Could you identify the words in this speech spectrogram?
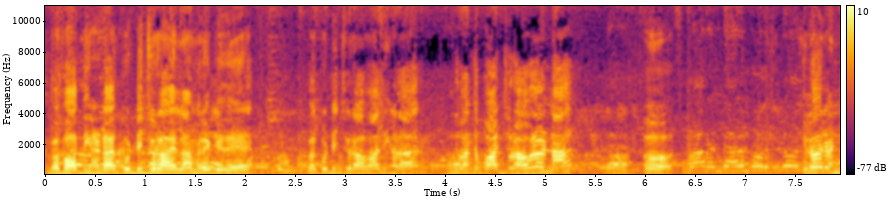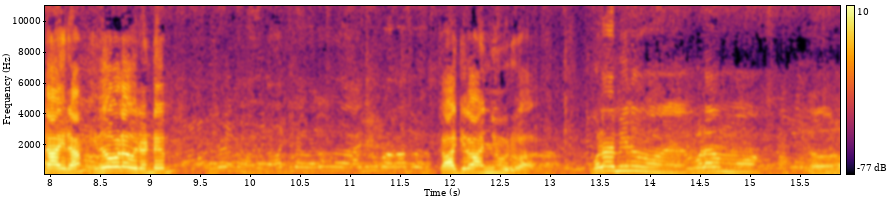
இப்போ பார்த்தீங்கடா குட்டிச்சுறா எல்லாம் இருக்குது. இப்போ குட்டிச்சுறா பார்த்தீங்களா இது வந்து பாட்டுச்சுறா அவ்வளோண்ணா ஓ. கிலோ ரெண்டாயிரம். இதோட ஒரு ரெண்டு. கால் கிலோ அஞ்சூறுரூவா இவ்வளோ மீனும் இவ்வளோ ஒரு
